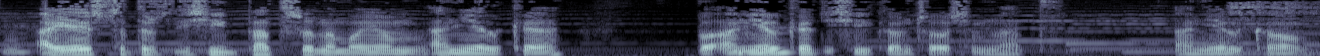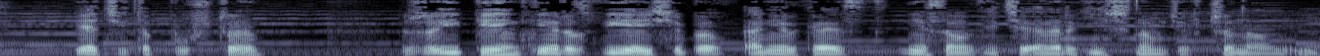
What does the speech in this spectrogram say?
Tak. A ja jeszcze też dzisiaj patrzę na moją Anielkę, bo Mhm. Anielka dzisiaj kończy 8 lat. Anielko, ja ci to puszczę. Żyj pięknie, rozwijaj się, bo Anielka jest niesamowicie energiczną dziewczyną i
